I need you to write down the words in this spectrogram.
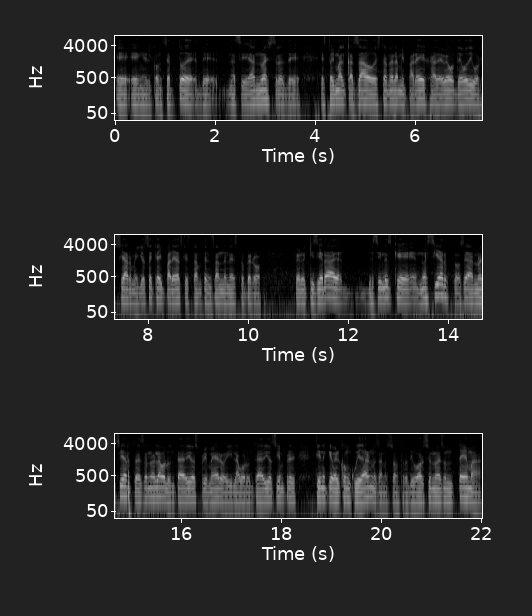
eh, en el concepto de, las ideas nuestras de estoy mal casado, esta no era mi pareja, debo, debo divorciarme. Yo sé que hay parejas que están pensando en esto, pero, pero quisiera decirles que no es cierto, o sea, no es cierto, esa no es la voluntad de Dios primero y la voluntad de Dios siempre tiene que ver con cuidarnos a nosotros. Divorcio no es un tema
